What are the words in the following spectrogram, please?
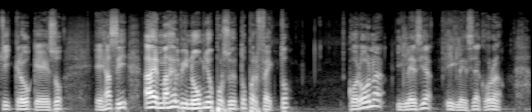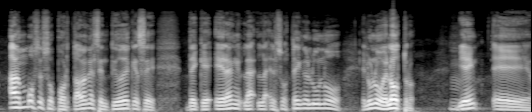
sí creo que eso es así. Además, el binomio, por cierto, perfecto. Corona, iglesia, iglesia, corona. Ambos se soportaban en el sentido de que se, de que eran la- la- el sostén el uno, el uno del otro. Bien, eh,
